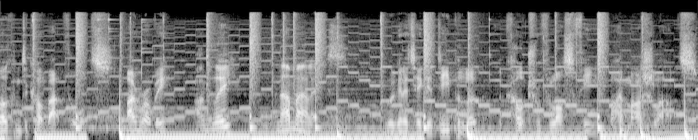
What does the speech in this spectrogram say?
welcome to Combat Thoughts. I'm Robbie. I'm Lee. And I'm Alex. We're going to take a deeper look at culture and philosophy behind martial arts.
